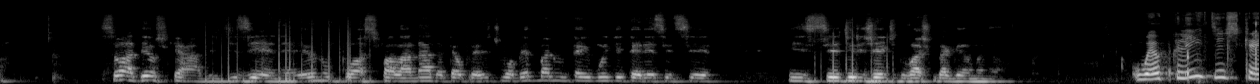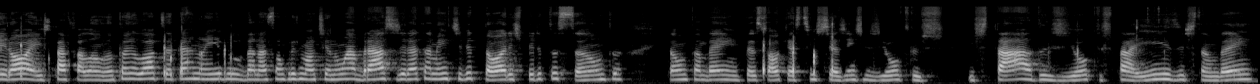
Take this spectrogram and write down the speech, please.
só a Deus que cabe dizer, né? Eu não posso falar nada até o presente momento, mas não tenho muito interesse em ser, em ser dirigente do Vasco da Gama, não. O Euclides Queiroz está falando, Antônio Lopes, eterno ídolo da nação Cruz Maltina, um abraço diretamente de Vitória, Espírito Santo. Então, também, pessoal que assiste a gente de outros estados, de outros países também.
